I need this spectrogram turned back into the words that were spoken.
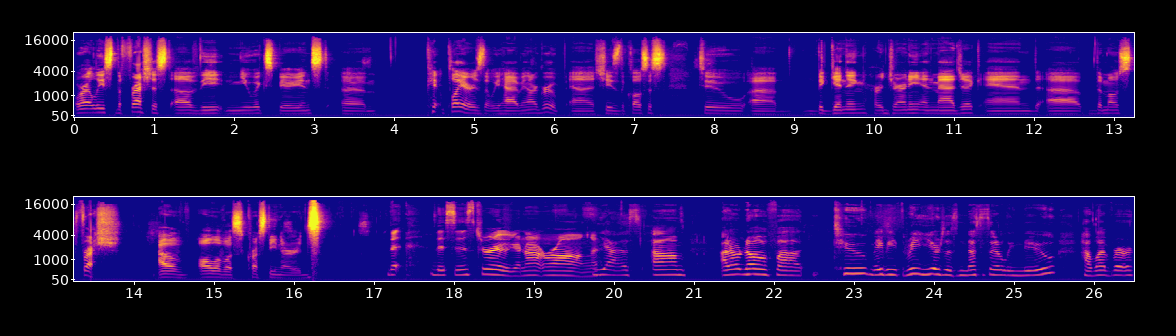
or at least the freshest of the new experienced um, p- players that we have in our group. Uh, she's the closest to uh, beginning her journey in Magic and uh, the most fresh out of all of us crusty nerds. Th- this is true. You're not wrong. yes. Um, I don't know if uh, two, maybe three years is necessarily new. However,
